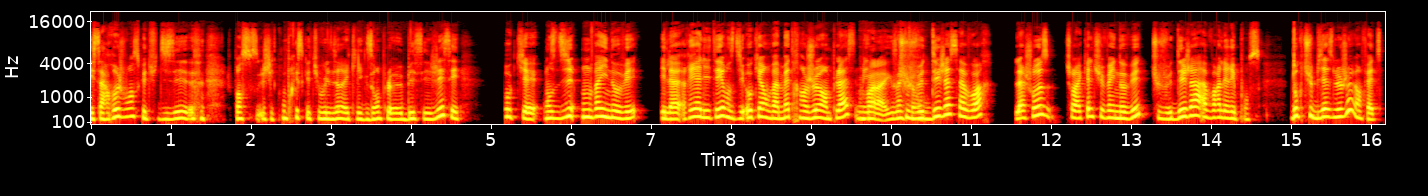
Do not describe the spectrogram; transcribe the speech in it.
Et ça rejoint ce que tu disais, je pense, j'ai compris ce que tu voulais dire avec l'exemple BCG, c'est, ok, on se dit, on va innover, et la réalité, on se dit, ok, on va mettre un jeu en place, mais voilà, tu veux déjà savoir la chose sur laquelle tu vas innover, tu veux déjà avoir les réponses. Donc tu biaises le jeu en fait,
